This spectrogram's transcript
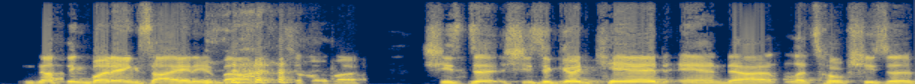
nothing but anxiety about it. So, uh, she's a she's a good kid, and uh, let's hope she's a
